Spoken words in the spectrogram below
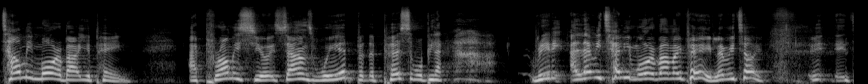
tell me more about your pain i promise you it sounds weird but the person will be like Really? Uh, let me tell you more about my pain. Let me tell you. It, it,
